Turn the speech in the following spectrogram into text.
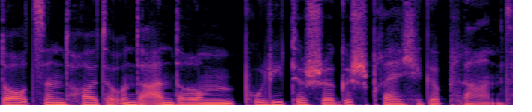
Dort sind heute unter anderem politische Gespräche geplant.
